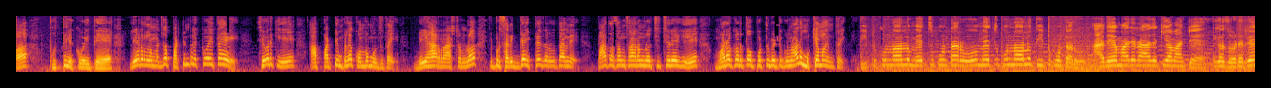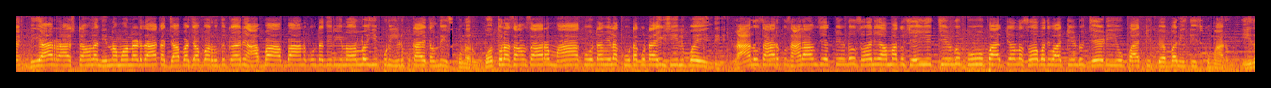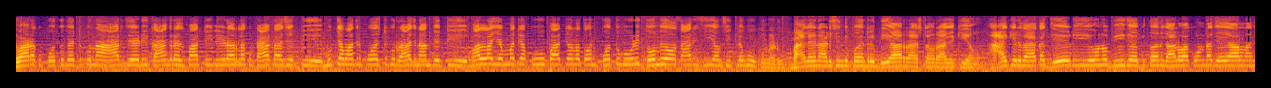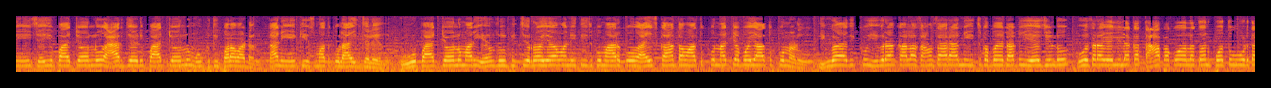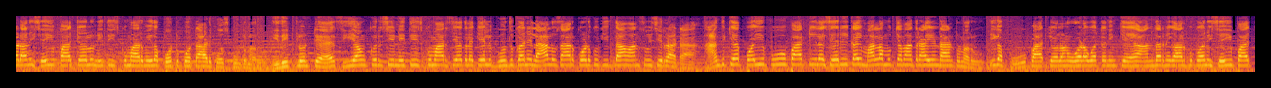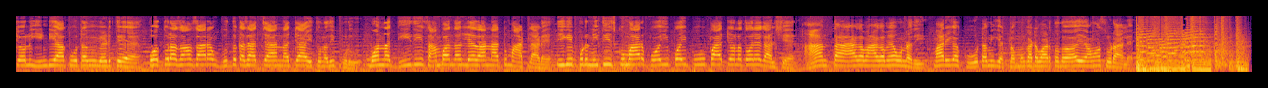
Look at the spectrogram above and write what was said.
పొత్తులు ఎక్కువైతే లీడర్ల మధ్య పట్టింపులు ఎక్కువైతాయి చివరికి ఆ పట్టింపులే కొంప ముంచుతాయి. బీహార్ రాష్ట్రంలో ఇప్పుడు సరిగ్గా ఇట్టే జరుగుతుంది. పాత సంసారంలో చిచ్చురేగి మరొకరితో పొత్తు పెట్టుకున్నాడు ముఖ్యమంత్రి. తిట్టుకున్నోళ్ళు మెచ్చుకుంటారు మెచ్చుకున్నోళ్ళు తిట్టుకుంటారు. అదే మరి రాజకీయం అంటే. ఇక చూడరే బీహార్ రాష్ట్రంలో నిన్న మొన్నటి దాకా జబ్బ జబ్బ రుదుకొని అబ్బా అబ్బా అనుకుంటా తిరిగిన వాళ్ళు ఇప్పుడు ఇడుపు కాగితం తీసుకున్నారు. పొత్తుల సంసారం మా కూటమిలా కుటకుట అయి చీలిపోయింది. లాలు సార్కు సలాం చెప్పిండు సోనియమ్మకు చెయ్యి ఇచ్చిండు పువ్వు పార్టీలో సోపతి పట్టిండు జేడీయూ పార్టీ పెబ్బ నితీష్ కుమార్. ఇదివరకు పొత్తు పెట్టుకున్న ఆర్జేడీ కాంగ్రెస్ పార్టీ లీడర్లకు టాటా చెప్పి ముఖ్యమంత్రి పోస్టుకు రాజీనామా పెట్టి మళ్ళా ఎమ్మటే పువ్వు పార్టీలతో పొత్తుగూడి తొమ్మిదోసారి సీఎం సీట్లకు కూకున్నాడు. బాలే నడిచింది పోయినరి బీఆర్ రాష్ట్రం రాజకీయం. ఆఖరి దాకా జేడీయూను బీజేపీతో కలవకుండా చేయాలని చెయ్యి పార్టీ వాళ్ళు ఆర్జేడీ పార్టీ వాళ్ళు ముప్పు తిప్పలబడ్డారు. కానీ కిస్మత్కు లాయించలేదు. పువ్వు పార్టీ వాళ్ళు మరి ఏం చూపించిర్రో ఏమో నితీష్ కుమార్కు ఐస్కాంతం అతుక్కున్నట్టే పోయి అతుక్కున్నాడు. ఇంకో దిక్కు ఇగురంకాల సంసారాన్ని ఇచ్చుకపోయేటట్టు చేసిండు. ఊసర వెళ్ళి లెక్క తాపకోళ్ళతో పొత్తు ఊడతాడని చెయ్యి పార్టీ నితీష్ కుమార్ మీద పొట్టు పొట్టు ఆడిపోసుకుంటున్నారు ఇది ఇట్లుంటే సీఎం కురిసి నితీష్ కుమార్ చేతులకెళ్ళి గుంజుకొని లాలు సార్ కొడుకుకి ఇద్దామని చూసిర్రాట. అందుకే పోయి పువ్వు పార్టీల షరీకై మళ్ళా ముఖ్యమంత్రి అయ్యిండ అంటున్నారు. ఇక పువ్వు పార్టీ వాళ్ళను ఓడగొట్టనికే అందరిని కలుపుకొని చెయ్యి పార్టీ వాళ్ళు ఇండియా కూటమి పెడితే పొత్తుల సంసారం గుద్దుక సత్య అన్నట్టే అవుతున్నది ఇప్పుడు. మొన్న దీది సంబంధం లేదన్నట్టు మాట్లాడే. ఇక ఇప్పుడు నితీష్ కుమార్ పోయి పోయి పువ్వు పార్టీలతోనే కలిసే. అంత ఆగమాగమే ఉన్నది. మరి ఇక కూటమి ఎట్లా ముంగట పడుతుందో ఏమో చూడాలి.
